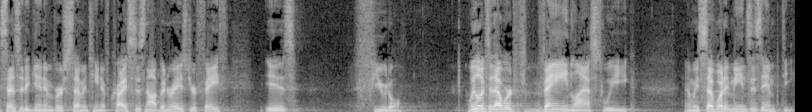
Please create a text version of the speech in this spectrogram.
says it again in verse 17. If Christ has not been raised, your faith is futile. We looked at that word vain last week. And we said what it means is empty.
